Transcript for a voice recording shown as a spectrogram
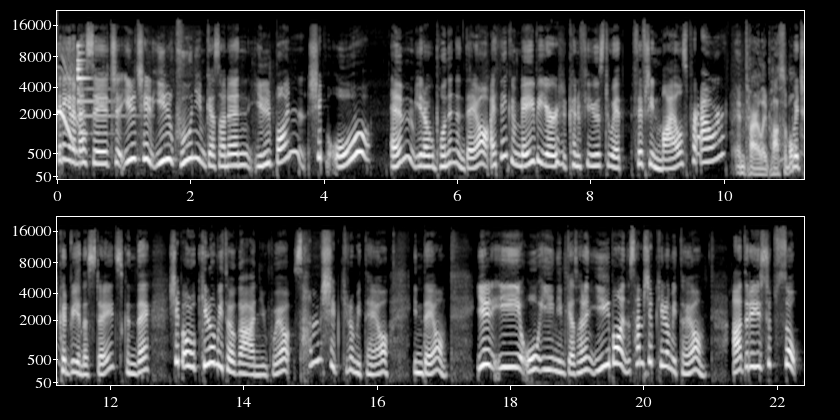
Getting in a message 1719님께서는 1번 15m이라고 보냈는데요. I think maybe you're confused with 15 miles per hour. Entirely possible. which could be in the States. 근데 15km가 아니고요. 30km예요. 인데요. 1252님께서는 2번 30km요. 아들이 숲속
